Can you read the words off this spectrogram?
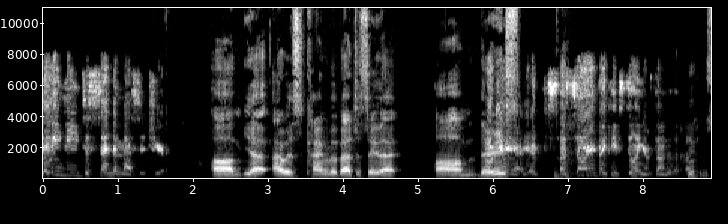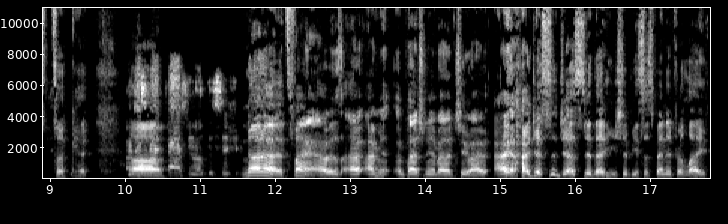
They need to send a message here. Um, yeah, I was kind of about to say that. Um, there okay, is. I'm sorry if I keep stealing your thunder. It's okay. I'm just Uh, passionate about this issue. No, no, it's fine. I was, I, I'm, I'm passionate about it too. I, I, I just suggested that he should be suspended for life.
